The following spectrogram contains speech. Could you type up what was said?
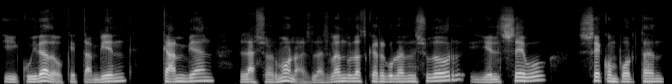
Y cuidado, que también cambian las hormonas, las glándulas que regulan el sudor y el sebo se comportan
